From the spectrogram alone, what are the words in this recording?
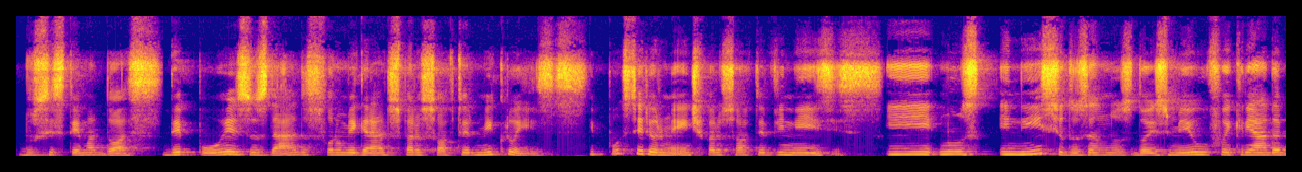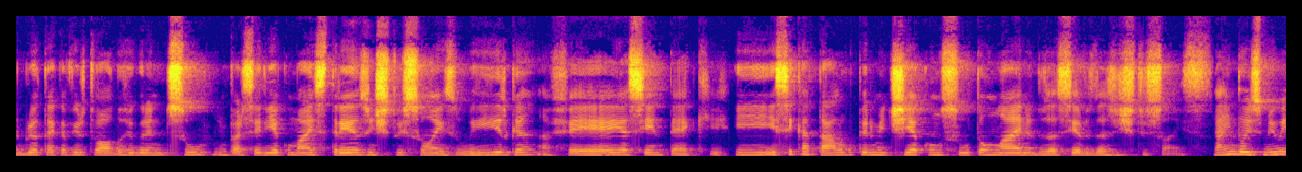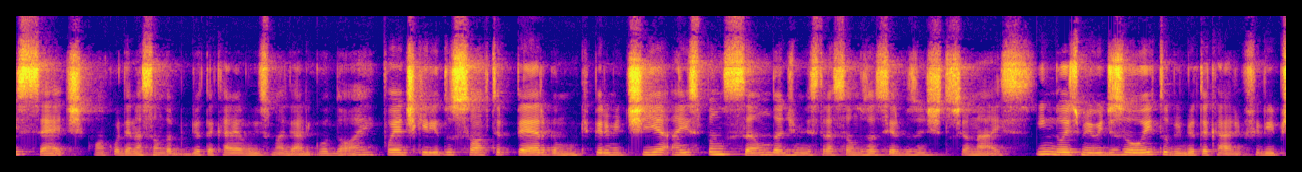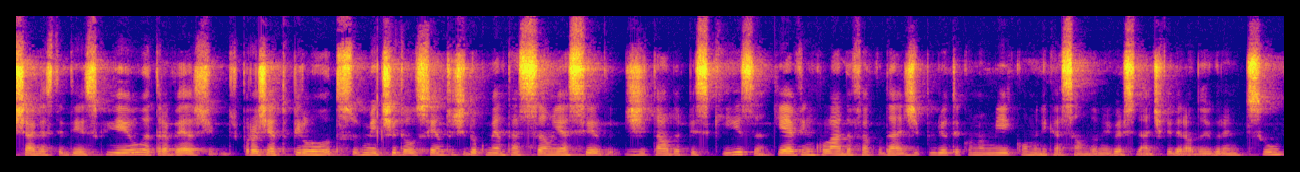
do sistema DOS. Depois, os dados foram migrados para o software MicroEases e posteriormente para o software Vinizes. E nos início dos anos 2000 foi criada a Biblioteca Virtual do Rio Grande do Sul, em parceria com mais três instituições, o IRGA, a FEE e a Cientec. E esse catálogo permitia a consulta online dos acervos das instituições. Já em 2007, com a coordenação da bibliotecária Luiz Magali Godoy, foi adquirido o software Pergamo, que permitia a expansão da administração dos acervos institucionais. Em 2018, o bibliotecário Felipe Chagas Tedesco e eu, através de projeto piloto submetido ao Centro de Documentação e Acervo Digital da Pesquisa, que é vinculado à Faculdade de Biblioteconomia e Comunicação da Universidade Federal do Rio Grande do Sul,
